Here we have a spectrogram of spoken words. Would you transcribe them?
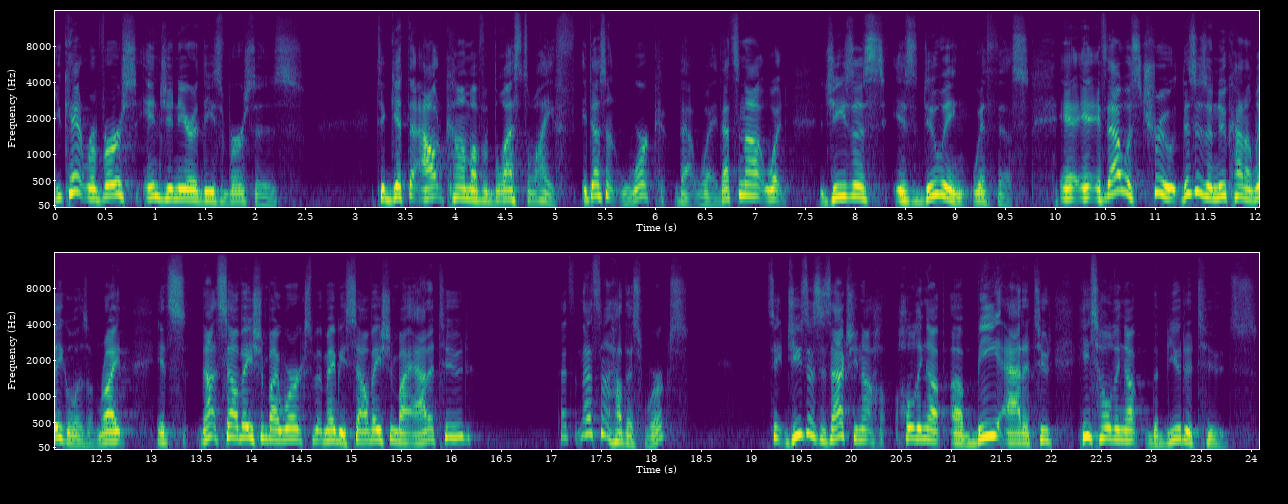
you can't reverse engineer these verses to get the outcome of a blessed life. It doesn't work that way. That's not what Jesus is doing with this. If that was true, this is a new kind of legalism, right? It's not salvation by works, but maybe salvation by attitude. That's, that's not how this works. See, Jesus is actually not holding up a be attitude, he's holding up the beatitudes.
